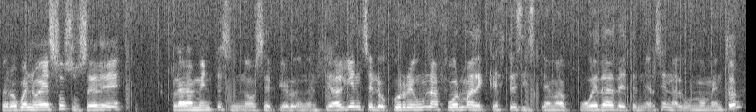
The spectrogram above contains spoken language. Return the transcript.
Pero bueno, eso sucede claramente si no se pierde energía. ¿A alguien se le ocurre una forma de que este sistema pueda detenerse en algún momento?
